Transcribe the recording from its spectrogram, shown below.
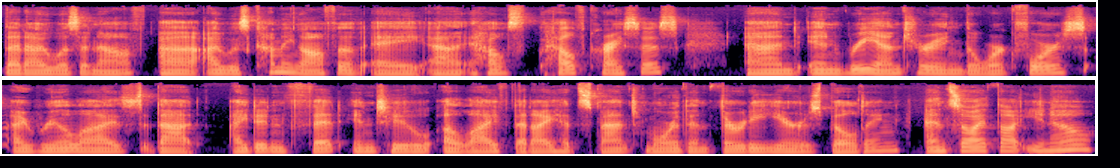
that I was enough. Uh, I was coming off of a uh, health, health crisis and in re entering the workforce, I realized that I didn't fit into a life that I had spent more than 30 years building. And so I thought, you know,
